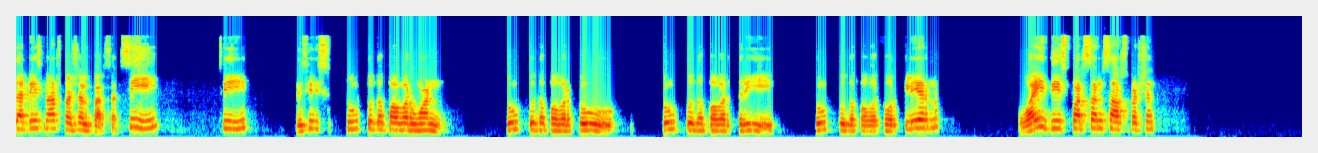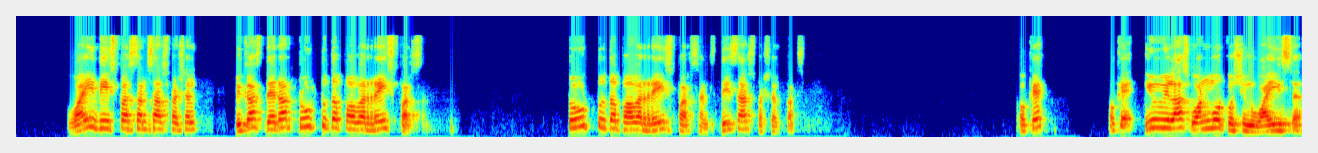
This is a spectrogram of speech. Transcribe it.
that is not special person. See see this is 2 to the power 1 2 to the power 2 2 to the power 3 2 to the power 4 clear no? why these persons are special? Why these persons are special? Because there are 2 to the power raised person. 2 to the power raised persons. These are special persons okay okay you will ask one more question why sir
